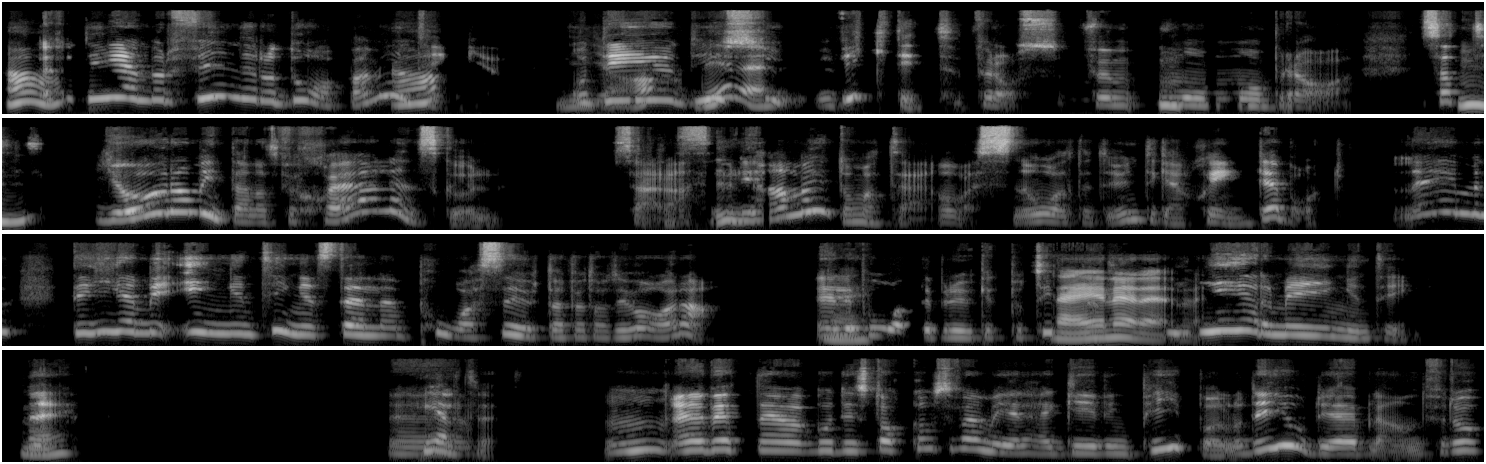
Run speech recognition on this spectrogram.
Ja, Alltså, det är endorfiner och dopamin Ja. tänker jag. Och det ja, det är det. superviktigt för oss, för att må, må bra. Så att Mm. gör om inte annat för själens skull. Så här, för Precis. det handlar ju inte om att, här, åh vad snålt att du inte kan skänka bort. Nej men det ger mig ingenting att ställa en påse utanför att ta tillvara. Eller Nej. på återbruket på tippen. Nej, nej, nej. Det nej. ger mig ingenting. nej. Eh, Helt rätt. Mm, jag vet när jag bodde i Stockholm så var jag med i det här Giving People och det gjorde jag ibland. För då,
